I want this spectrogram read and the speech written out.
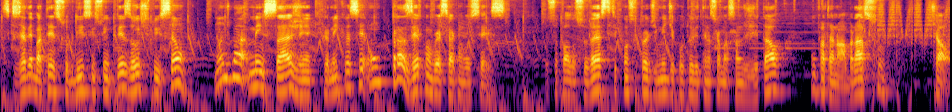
Se quiser debater sobre isso em sua empresa ou instituição, mande uma mensagem aqui para mim que vai ser um prazer conversar com vocês. Eu sou Paulo Silvestre, consultor de mídia, cultura e transformação digital. Um fraternal abraço. Tchau.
